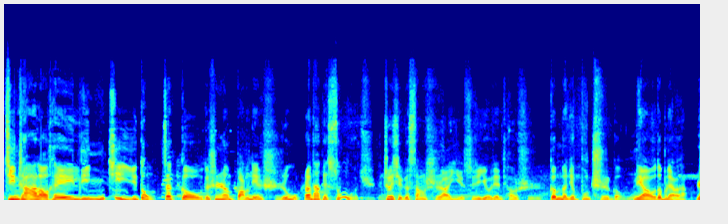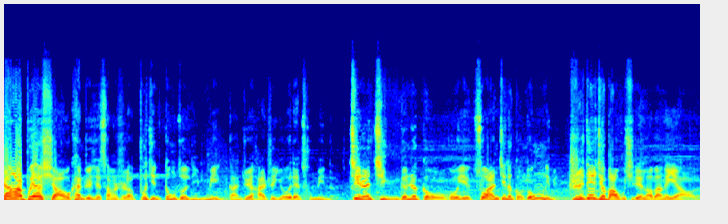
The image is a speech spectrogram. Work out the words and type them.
警察老黑灵机一动。在狗的身上绑点食物，让它给送过去。这些个丧尸啊，也是有点挑食，根本就不吃狗，鸟都不鸟它。然而不要小看这些丧尸了，不仅动作灵敏，感觉还是有点聪明的。竟然紧跟着狗狗也钻进了狗洞里面，直接就把武器店老板给咬了。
